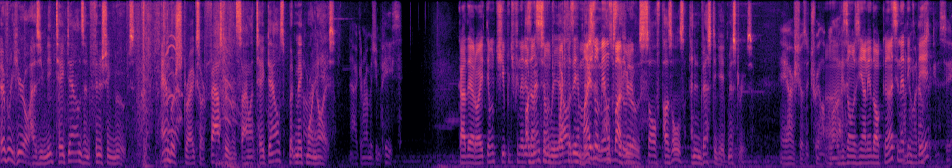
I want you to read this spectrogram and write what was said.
Every hero has unique takedowns and finishing moves. Ambush strikes are faster than silent takedowns, but make more noise. Now I can rummage in peace. Cada herói tem um tipo de finalização que pode fazer mais ou vision menos helps the barulho. heroes solve puzzles and investigate mysteries. AR shows a trail of A blood. visãozinha além do alcance, né? Tem Wonder que what else I ter. can see.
